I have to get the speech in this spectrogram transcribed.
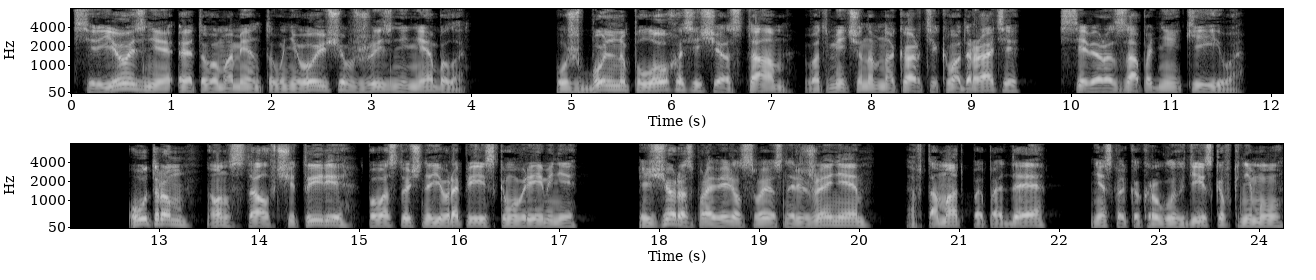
серьезнее этого момента у него еще в жизни не было. Уж больно плохо сейчас там, в отмеченном на карте квадрате, северо-западнее Киева. Утром он встал в четыре по восточноевропейскому времени, еще раз проверил свое снаряжение, автомат ППД, несколько круглых дисков к нему,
